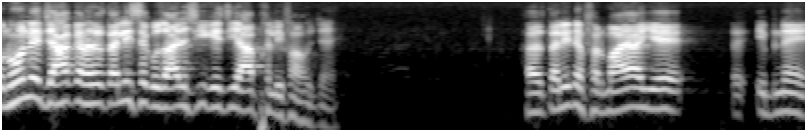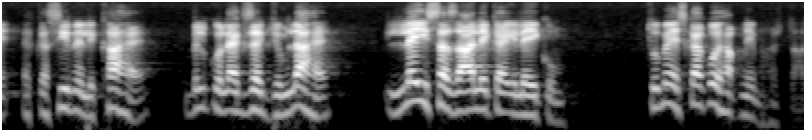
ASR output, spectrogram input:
انہوں نے جا کر حضرت علی سے گزارش کی کہ جی آپ خلیفہ ہو جائیں۔ حضرت علی نے فرمایا، یہ ابن کثیر نے لکھا ہے، بالکل ایگزیکٹ جملہ ہے لئی سزال کا علیکم تمہیں اس کا کوئی حق نہیں پہنچتا۔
